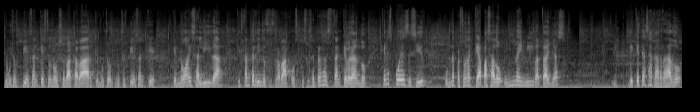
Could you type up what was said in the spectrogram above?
que muchos piensan que esto no se va a acabar, que muchos, muchos piensan que, que no hay salida, que están perdiendo sus trabajos, que sus empresas están quebrando? ¿Qué les puedes decir una persona que ha pasado una y mil batallas ¿Y ¿De qué te has agarrado?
